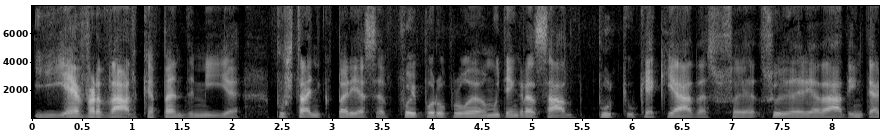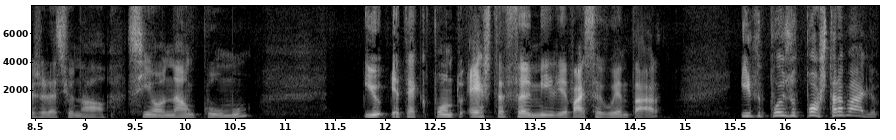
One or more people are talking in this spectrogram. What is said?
e é verdade que a pandemia, por estranho que pareça, foi pôr o problema muito engraçado, porque o que é que há da solidariedade intergeracional, sim ou não, como, e até que ponto esta família vai se aguentar. e depois o pós-trabalho.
